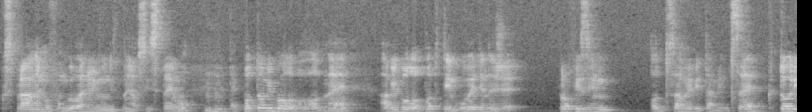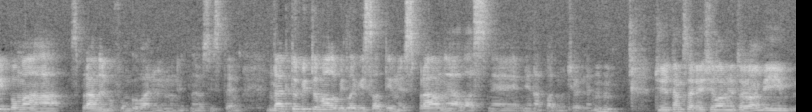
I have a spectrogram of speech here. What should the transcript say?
k správnemu fungovaniu imunitného systému, mm-hmm. tak potom by bolo vhodné, aby bolo pod tým uvedené, že profizim obsahuje vitamín C, ktorý pomáha správnemu fungovaniu imunitného systému. Mm-hmm. Takto by to malo byť legislatívne správne a vlastne nenapadnutelné. Mm-hmm. Čiže tam sa rieši hlavne to, aby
